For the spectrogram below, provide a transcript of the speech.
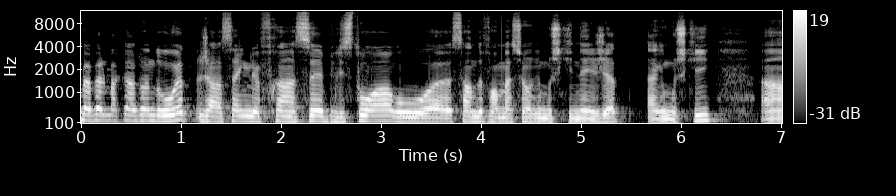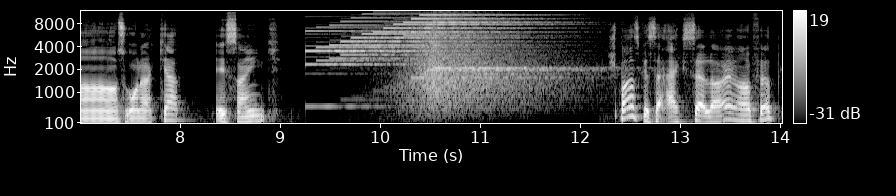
je m'appelle Marc-Antoine Drouet. J'enseigne le français et l'histoire au euh, Centre de formation Rimouski-Neigette à Rimouski en secondaire 4 et 5. Je pense que ça accélère, en fait,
